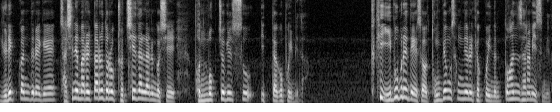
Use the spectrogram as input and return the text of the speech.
윤핵관들에게 자신의 말을 따르도록 조치해달라는 것이 본목적일 수 있다고 보입니다. 특히 이 부분에 대해서 동병상련을 겪고 있는 또 한 사람이 있습니다.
